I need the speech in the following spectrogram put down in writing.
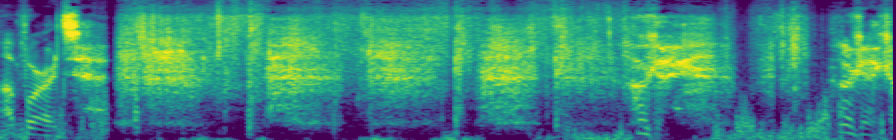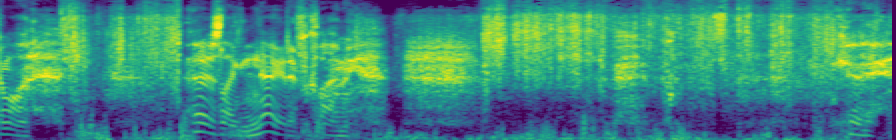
Upwards. Okay. Okay, come on. That is like negative climbing. Okay.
